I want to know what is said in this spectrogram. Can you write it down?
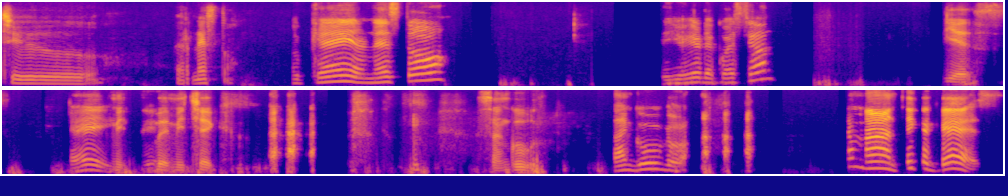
To Ernesto. okay, Ernesto. Did you hear the question? Yes, Hey, me, let me check. San Google. thank Google. Come on, take a guess.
